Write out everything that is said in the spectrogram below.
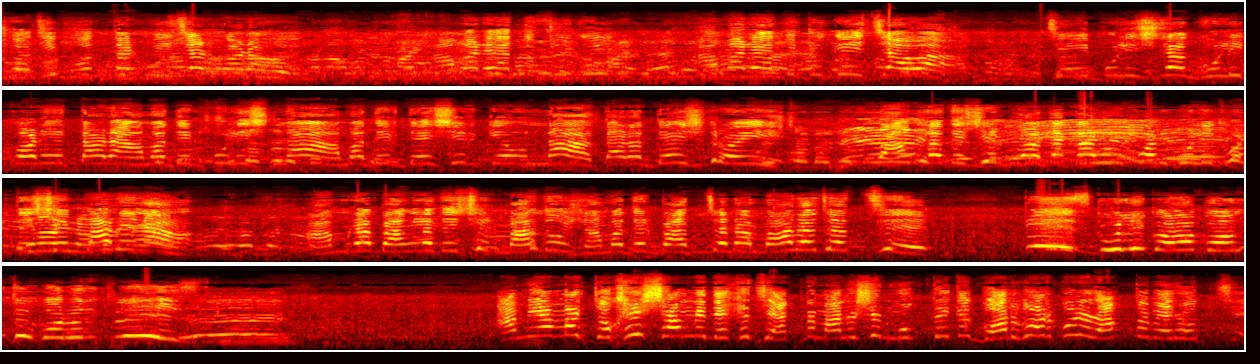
সজীব হত্যার বিচার করা হোক। আমার এতটুকুই আমার এতটুকুই চাওয়া। যেই পুলিশরা গুলি করে, তারা আমাদের পুলিশ না, আমাদের দেশের কেউ না, তারা দেশদ্রোহী। বাংলাদেশের পতাকার উপর গুলি করতে সে পারে না। আমরা বাংলাদেশের মানুষ, আমাদের বাচ্চারা মারা যাচ্ছে। প্লিজ গুলি করা বন্ধ করুন প্লিজ আমি আমার চোখের সামনে দেখেছি একটা মানুষের মুখ থেকে গড়গড় করে রক্ত বের হচ্ছে।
